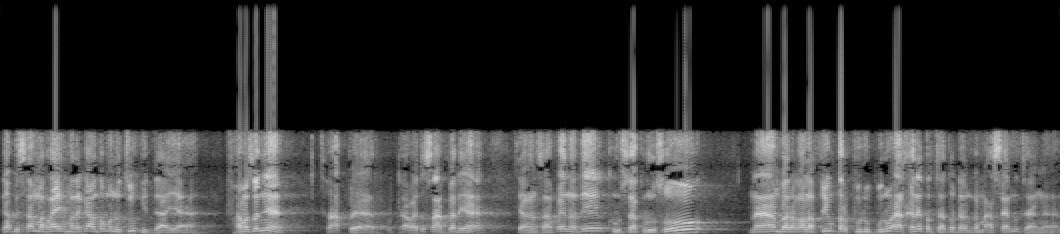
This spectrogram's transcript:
Enggak bisa meraih mereka untuk menuju hidayah. Faham maksudnya? Sabar. Dakwah itu sabar ya. Jangan sampai nanti kerusak-kerusu, nah barakallahu fiikum terburu-buru akhirnya terjatuh dalam kemaksiatan itu jangan.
